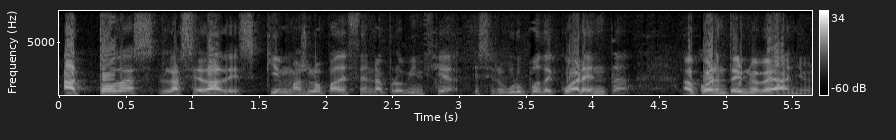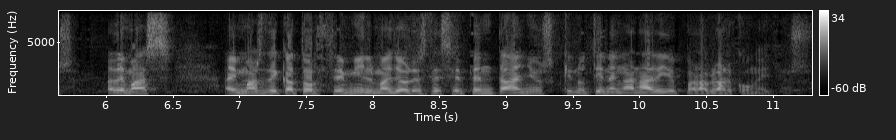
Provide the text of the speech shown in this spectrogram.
a todas las edades. Quien más lo padece en la provincia es el grupo de 40 a 49 años. Además, hay más de 14.000 mayores de 70 años que no tienen a nadie para hablar con ellos.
